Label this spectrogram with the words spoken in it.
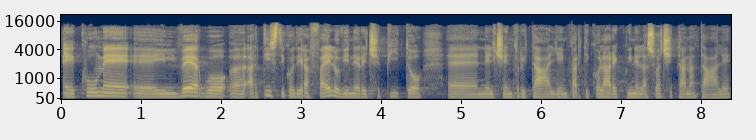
e come eh, il verbo eh, artistico di Raffaello viene recepito eh, nel centro Italia, in particolare qui nella sua città natale.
